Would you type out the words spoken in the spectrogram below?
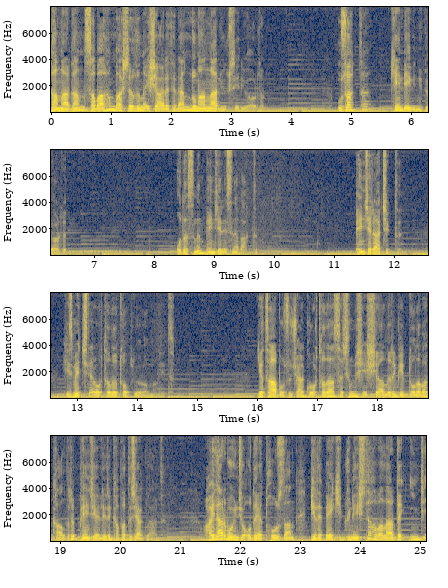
Damlardan sabahın başladığına işaret eden dumanlar yükseliyordu. Uzakta kendi evini gördü. Odasının penceresine baktı. Pencere açıktı. Hizmetçiler ortalığı topluyor olmalıydı. Yatağı bozacak, ortalığa saçılmış eşyaları bir dolaba kaldırıp pencereleri kapatacaklardı. Aylar boyunca odaya tozdan, bir de belki güneşli havalarda ince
